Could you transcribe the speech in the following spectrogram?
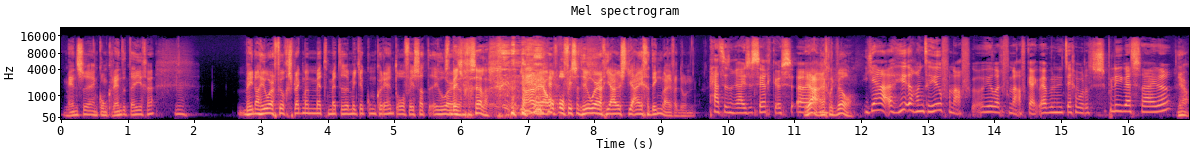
mensen en concurrenten tegen. Ja. Ben je dan heel erg veel gesprek met, met, met, met je concurrent of is dat heel is een erg... beetje gezellig. ja, ja, of, of is het heel erg juist je eigen ding blijven doen? Ja, het is een reizen circus. ja, Ehm, eigenlijk wel. Ja, heel, hangt er heel vanaf. Heel erg vanaf. Kijk, we hebben nu tegenwoordig de Super League wedstrijden. Ja.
